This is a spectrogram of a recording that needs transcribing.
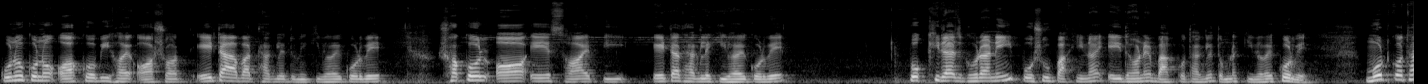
কোনো কোনো অকবি হয় অসৎ, এটা আবার থাকলে তুমি কীভাবে করবে? সকল অ, এস হয়, পি, এটা থাকলে কীভাবে করবে? পক্ষীরাজ ঘোড়া নেই, পশু পাখি নয়, এই ধরনের বাক্য থাকলে তোমরা কীভাবে করবে? মোট কথা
